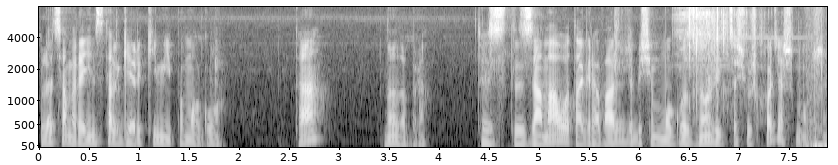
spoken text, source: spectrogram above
Polecam reinstall gierki, mi pomogło. Ta? No dobra. To jest za mało ta gra waży, żeby się mogło zdążyć coś już chociaż może.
